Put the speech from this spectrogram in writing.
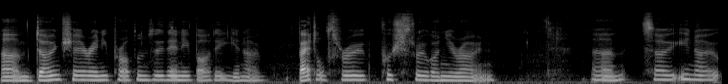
Um, don't share any problems with anybody, you know, battle through, push through on your own. Um, so, you know,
